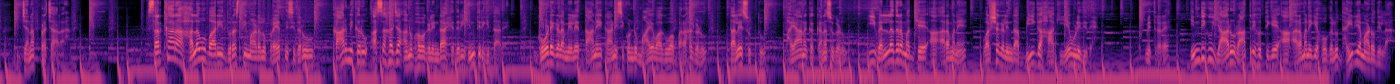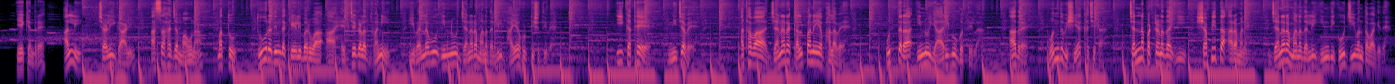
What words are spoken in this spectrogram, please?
ಜನಪ್ರಚಾರ. ಸರ್ಕಾರ ಹಲವು ಬಾರಿ ದುರಸ್ತಿ ಮಾಡಲು ಪ್ರಯತ್ನಿಸಿದರೂ ಕಾರ್ಮಿಕರು ಅಸಹಜ ಅನುಭವಗಳಿಂದ ಹೆದರಿ ಹಿಂತಿರುಗಿದ್ದಾರೆ. ಗೋಡೆಗಳ ಮೇಲೆ ತಾನೇ ಕಾಣಿಸಿಕೊಂಡು ಮಾಯವಾಗುವ ಬರಹಗಳು, ತಲೆ ಸುತ್ತು, ಭಯಾನಕ ಕನಸುಗಳು, ಇವೆಲ್ಲದರ ಮಧ್ಯೆ ಆ ಅರಮನೆ ವರ್ಷಗಳಿಂದ ಬೀಗ ಹಾಕಿಯೇ ಉಳಿದಿದೆ. ಮಿತ್ರರೇ, ಇಂದಿಗೂ ಯಾರೂ ರಾತ್ರಿ ಹೊತ್ತಿಗೆ ಆ ಅರಮನೆಗೆ ಹೋಗಲು ಧೈರ್ಯ ಮಾಡೋದಿಲ್ಲ. ಏಕೆಂದರೆ, ಅಲ್ಲಿ ಚಳಿಗಾಳಿ, ಅಸಹಜ ಮೌನ ಮತ್ತು ದೂರದಿಂದ ಕೇಳಿಬರುವ ಆ ಹೆಜ್ಜೆಗಳ ಧ್ವನಿ ಇವೆಲ್ಲವೂ ಇನ್ನೂ ಜನರ ಮನದಲ್ಲಿ ಭಯ ಹುಟ್ಟಿಸುತ್ತಿವೆ. ಈ ಕಥೆ ನಿಜವೇ ಅಥವಾ ಜನರ ಕಲ್ಪನೆಯ ಫಲವೇ? ಉತ್ತರ ಇನ್ನೂ ಯಾರಿಗೂ ಗೊತ್ತಿಲ್ಲ. ಆದರೆ ಒಂದು ವಿಷಯ ಖಚಿತ. ಚನ್ನಪಟ್ಟಣದ ಈ ಶಪಿತ ಅರಮನೆ ಜನರ ಮನದಲ್ಲಿ ಇಂದಿಗೂ ಜೀವಂತವಾಗಿದೆ.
